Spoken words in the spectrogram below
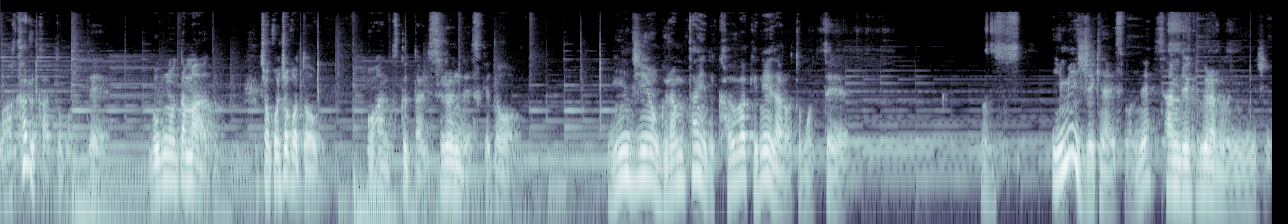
よ。わかるかと思って、僕もたまちょこちょことご飯作ったりするんですけど、人参をグラム単位で買うわけねえだろうと思って、イメージできないですもんね。300g の人参。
